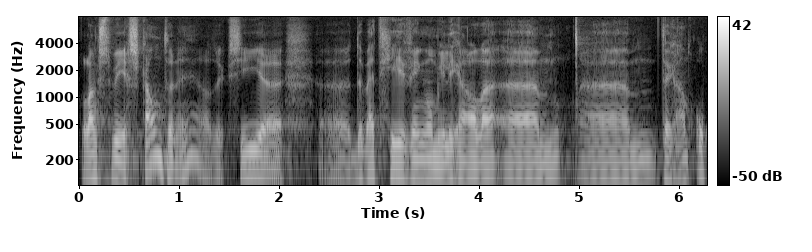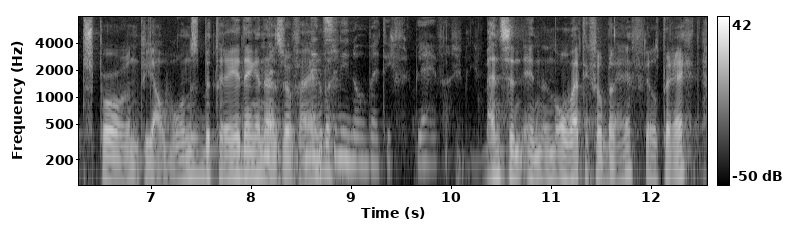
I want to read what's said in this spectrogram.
langs weerskanten. Hè. Als ik zie uh, de wetgeving om illegale uh, te gaan opsporen via woonsbetredingen en zo verder. Mensen in onwettig verblijf. Mensen in een onwettig verblijf, veel terecht.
